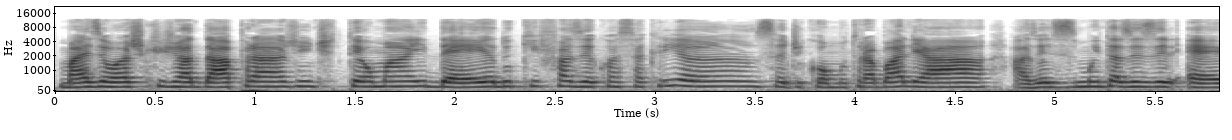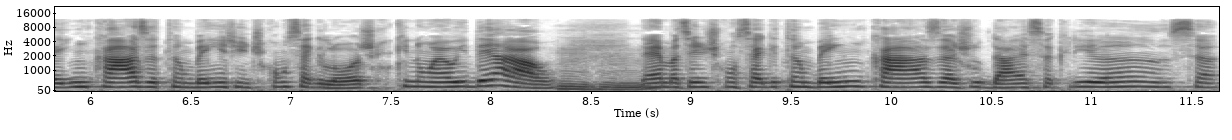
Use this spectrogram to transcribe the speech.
Mas eu acho que já dá pra gente ter uma ideia do que fazer com essa criança, de como trabalhar. Às vezes, muitas vezes, é, em casa também a gente consegue, lógico que não é o ideal, Uhum. né? Mas a gente consegue também em casa ajudar essa criança.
